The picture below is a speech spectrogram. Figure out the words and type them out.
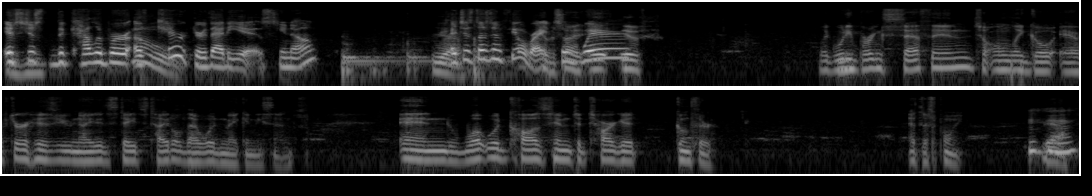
It's Mhm. just the caliber of No. character that he is, you know? Yeah. It just doesn't feel Yeah, right. So besides, i- where if like would he bring Seth in to only go after his United States title? That wouldn't make any sense. And what would cause him to target Gunther at this point? Yeah. Mhm.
